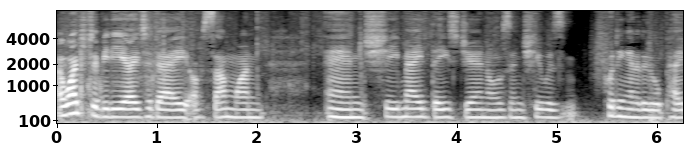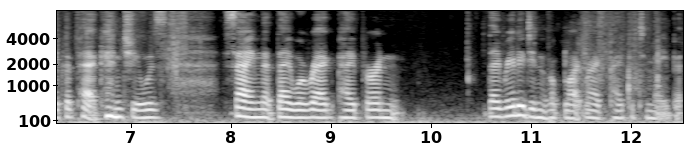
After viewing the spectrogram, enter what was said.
I watched a video today of someone and she made these journals and she was putting in a little paper pack and she was saying that they were rag paper and they really didn't look like rag paper to me, but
